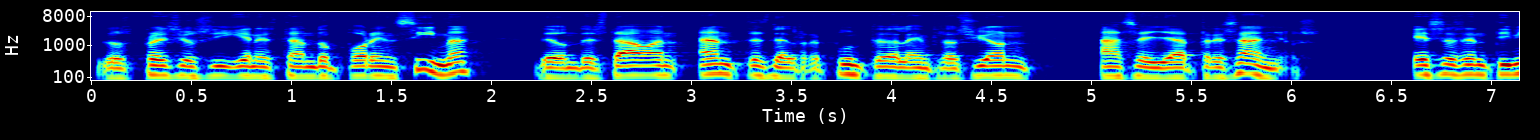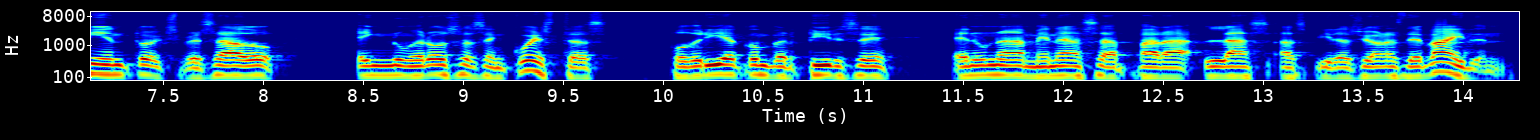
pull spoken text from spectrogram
los precios siguen estando por encima de donde estaban antes del repunte de la inflación hace ya tres años. Ese sentimiento expresado en numerosas encuestas podría convertirse en una amenaza para las aspiraciones de Biden.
